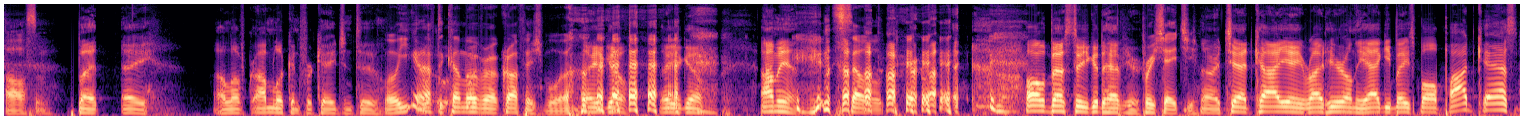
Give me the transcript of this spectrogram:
uh, awesome. But hey, I love. I'm looking for Cajun too. Well, you're gonna have to come over a crawfish boil. there you go. There you go. I'm in. Sold. All, right. All the best to you. Good to have you here. Appreciate you. All right, Chad Caillet right here on the Aggie Baseball Podcast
